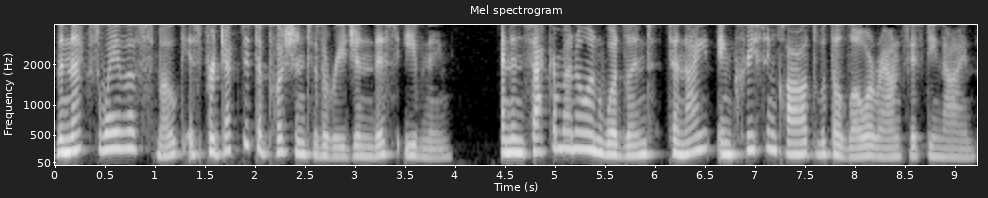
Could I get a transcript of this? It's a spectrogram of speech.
The next wave of smoke is projected to push into the region this evening, and in Sacramento and Woodland, tonight increasing clouds with a low around 59.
